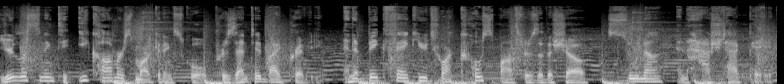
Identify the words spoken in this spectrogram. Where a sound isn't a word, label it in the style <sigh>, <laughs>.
You're listening to e commerce marketing school presented by Privy. And a big thank you to our co sponsors of the show, Soona and Hashtag Paid.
